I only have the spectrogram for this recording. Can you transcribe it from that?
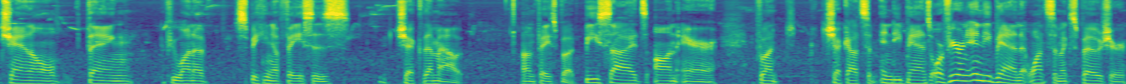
channel thing. If you want to, speaking of faces, check them out on Facebook. B-Sides on Air. If you want to check out some indie bands or if you're an indie band that wants some exposure,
